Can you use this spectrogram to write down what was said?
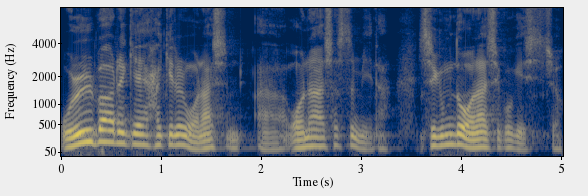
올바르게 하기를 아, 원하셨습니다. 지금도 원하시고 계시죠.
